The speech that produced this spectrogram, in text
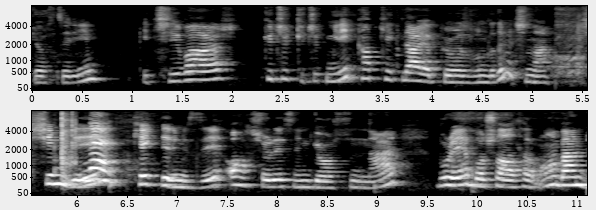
göstereyim. İçi var. Küçük küçük minik cupcake'ler yapıyoruz bunda değil mi Çınar? Şimdi Ne? keklerimizi ah şöyle seni görsünler. Buraya boşaltalım ama ben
